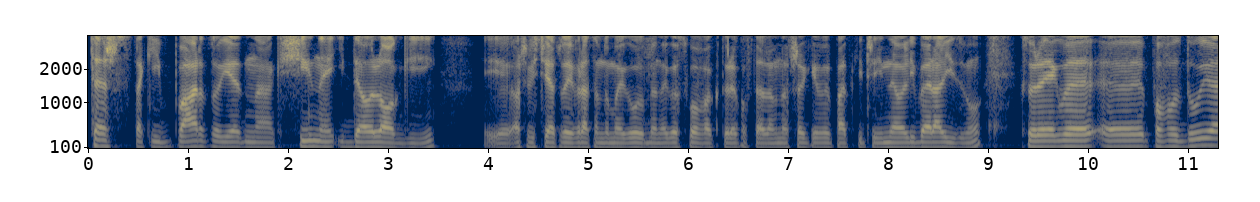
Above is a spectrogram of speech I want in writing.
też z takiej bardzo jednak silnej ideologii, i oczywiście ja tutaj wracam do mojego ulubionego słowa, które powtarzam na wszelkie wypadki, czyli neoliberalizmu, który jakby y, powoduje,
